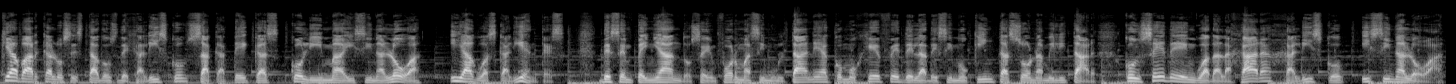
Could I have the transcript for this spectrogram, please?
que abarca los estados de Jalisco, Zacatecas, Colima y Sinaloa, y Aguascalientes, desempeñándose en forma simultánea como jefe de la decimoquinta zona militar, con sede en Guadalajara, Jalisco y Sinaloa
